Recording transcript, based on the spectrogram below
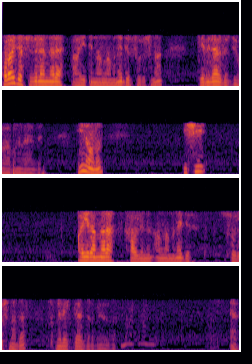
Kolayca süzülenlere ayetin anlamı nedir sorusuna gemilerdir cevabını verdi. Yine onun işi ayıranlara kavlinin anlamı nedir sorusuna da meleklerdir buyurdu. Evet.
